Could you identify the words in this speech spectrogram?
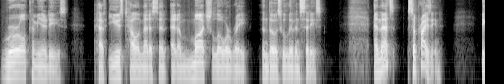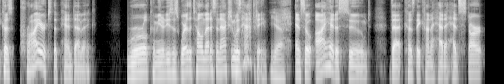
rural communities have used telemedicine at a much lower rate than those who live in cities. And that's surprising because prior to the pandemic, rural communities is where the telemedicine action was happening. Yeah. And so I had assumed that because they kind of had a head start,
